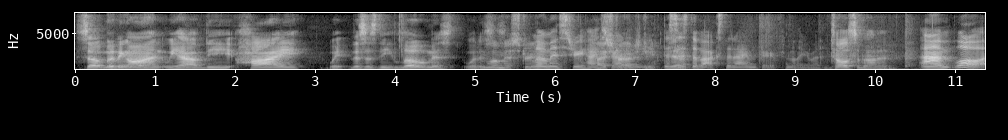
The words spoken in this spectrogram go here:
so moving on, we have the high wait, this is the low mis. What is Low this? mystery. Low mystery, high, High strategy. strategy. This Yeah. is the box that I'm very familiar with. Tell us about it. Um, well,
